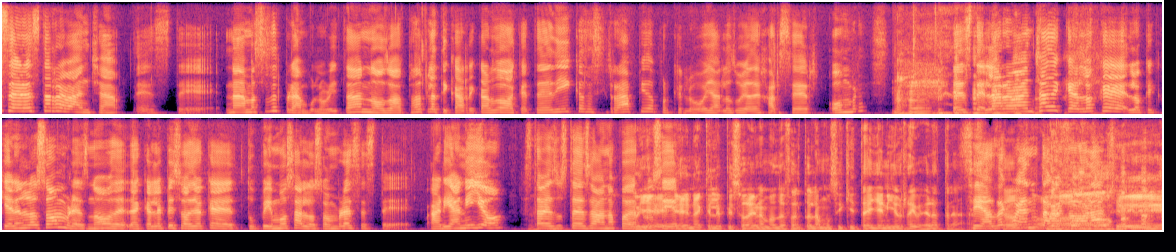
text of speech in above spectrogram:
hacer esta revancha, este, nada más es el preámbulo. Ahorita nos vas a platicar, Ricardo, a qué te dedicas así rápido, porque luego ya los voy a dejar ser hombres. Ajá. Este, la revancha de qué es lo que, lo que quieren los hombres, ¿no? De, de aquel episodio que tupimos a los hombres, este, Arián y yo. Esta vez ustedes se van a poder Oye, lucir. en aquel episodio nada más me faltó la musiquita de Jenny Rivera atrás. Sí, haz de todo, cuenta, ¿no? bueno, ahora- Sí.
